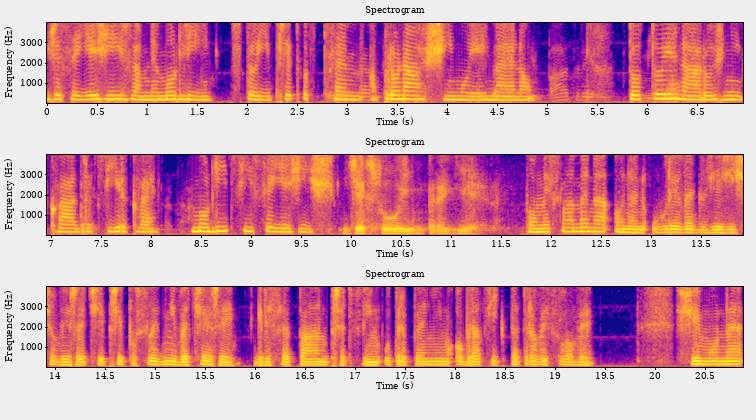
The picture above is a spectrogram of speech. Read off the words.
že se Ježíš za mne modlí, stojí před Otcem a pronáší moje jméno. Toto je nárožní kvádr církve, modlící se Ježíš. Pomysleme na onen úryvek z Ježíšovy řeči při poslední večeři, kdy se pán před svým utrpením obrací k Petrovi slovy. Šimone,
